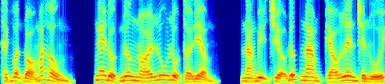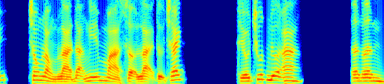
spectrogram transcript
Thạch vận đỏ mắt hồng, nghe được nương nói lũ lụt thời điểm, nàng bị triệu Đức Nam kéo lên trên núi, trong lòng là đã nghĩ mà sợ lại tự trách. Thiếu chút nữa a à. Ân ân,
